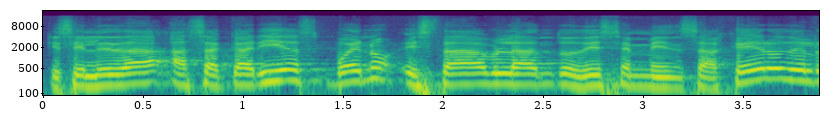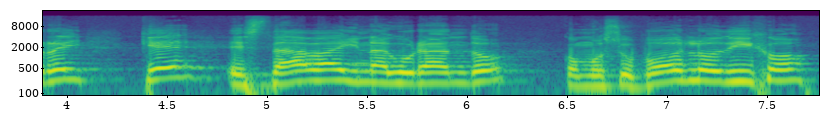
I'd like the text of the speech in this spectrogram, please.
que se le da a Zacarías, bueno, está hablando de ese mensajero del rey que estaba inaugurando, como su voz lo dijo,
